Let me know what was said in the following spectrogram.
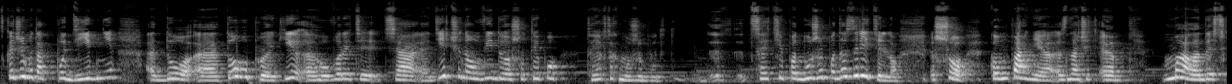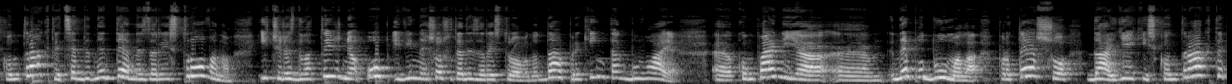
скажімо так, подібні до е, того, про які говорить ця дівчина у відео, що типу, та як так може бути? Це типу дуже подозрительно, що компанія, значить. Мала десь контракти, це ніде не зареєстровано, і через два тижні оп, і він знайшов, що це не зареєстровано. Да, прикинь, так буває. Е, компанія е, не подумала про те, що да, є якісь контракти,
